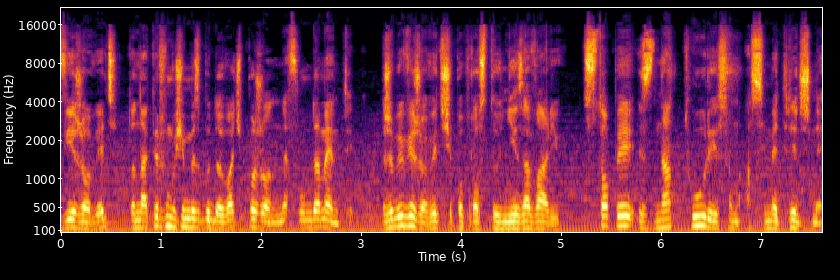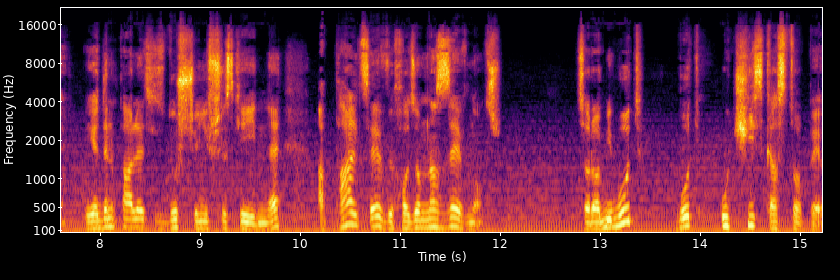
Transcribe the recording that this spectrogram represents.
wieżowiec, to najpierw musimy zbudować porządne fundamenty, żeby wieżowiec się po prostu nie zawalił. Stopy z natury są asymetryczne. Jeden palec jest dłuższy niż wszystkie inne, a palce wychodzą na zewnątrz. Co robi but? But uciska stopę,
